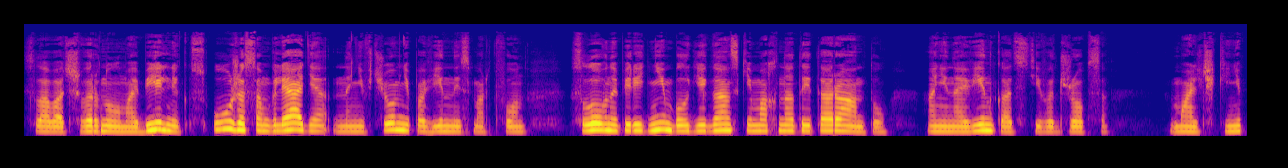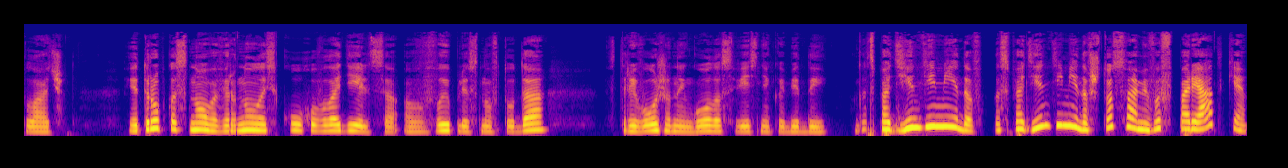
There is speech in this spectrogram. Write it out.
Слава отшвырнул мобильник, с ужасом глядя на ни в чем не повинный смартфон, словно перед ним был гигантский мохнатый тарантул, а не новинка от Стива Джобса. Мальчики не плачут. И трубка снова вернулась к уху владельца, выплеснув туда встревоженный голос вестника беды. «Господин Демидов! Господин Демидов, что с вами? Вы в порядке?»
